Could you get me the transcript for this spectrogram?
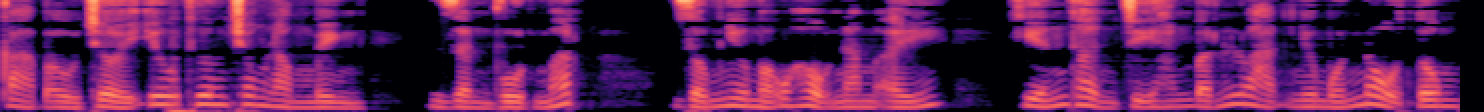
cả bầu trời yêu thương trong lòng mình dần vụt mất, giống như mẫu hậu năm ấy, khiến thần chị hắn bấn loạn như muốn nổ tung,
